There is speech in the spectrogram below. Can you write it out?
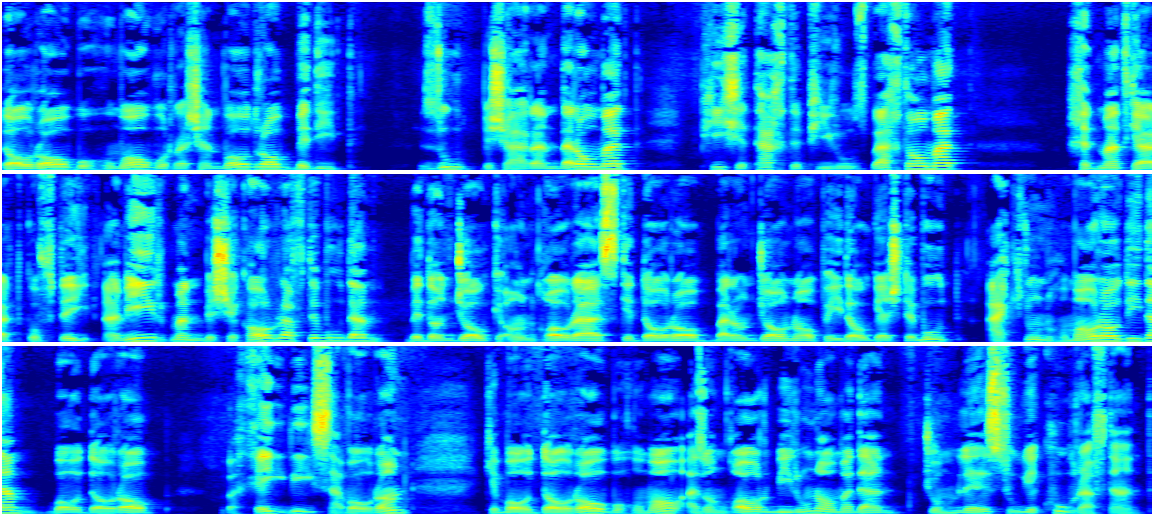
داراب و هما و رشنواد را بدید. زود به شهر اندر آمد پیش تخت پیروزبخت آمد. خدمت کرد گفت ای امیر من به شکار رفته بودم. بدانجا که آن غار است که داراب بر آنجا ناپیدا گشته بود اکنون هما را دیدم با داراب و خیلی سواران که با داراب و هما از آن غار بیرون آمدند جمله سوی کوه رفتند.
